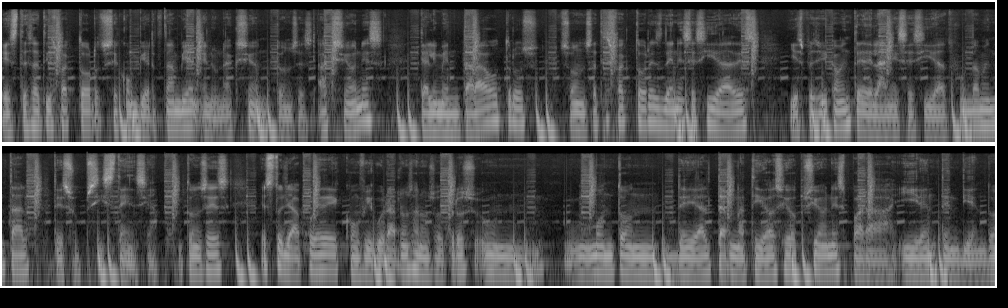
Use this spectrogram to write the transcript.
este satisfactor se convierte también en una acción. Entonces, acciones de alimentar a otros son satisfactores de necesidades y específicamente de la necesidad fundamental de subsistencia. Entonces, esto ya puede configurarnos a nosotros un, montón de alternativas y opciones para ir entendiendo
